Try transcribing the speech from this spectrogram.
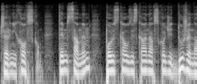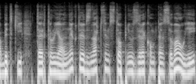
czernichowską. Tym samym Polska uzyskała na wschodzie duże nabytki terytorialne, które w znacznym stopniu zrekompensowały jej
